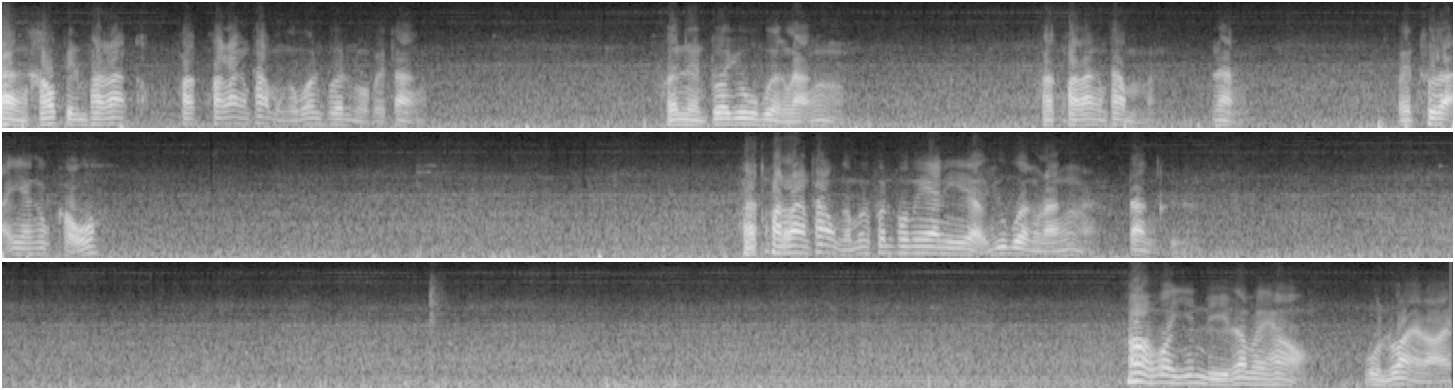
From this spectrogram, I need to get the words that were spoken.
ตั้งเขาเป็นพลังพักพลังถ้ำกับเพื่อนบอกไปตั้ง เพื่อนเนตัวยู่เบื้องหลังพักพลังถ้ำนั่นไปธุระยังกับเขา พักพลังเท่ากับเพื่อนพ่อแม่นี่แหละอยู่เบื้องหลังตั้งขึ้นเฮาว่ายินดีแล้วไหมเฮาอุ่นไหวายหลาย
